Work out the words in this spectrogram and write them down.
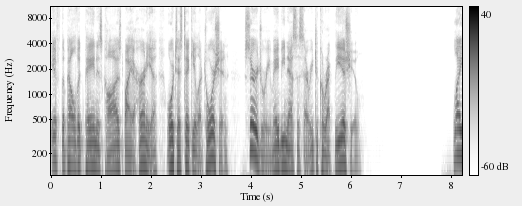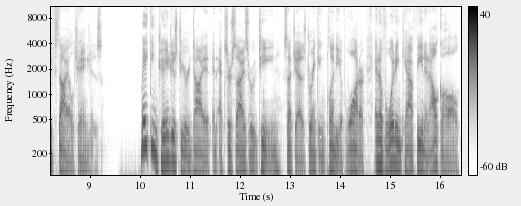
If the pelvic pain is caused by a hernia or testicular torsion, surgery may be necessary to correct the issue. Lifestyle changes. Making changes to your diet and exercise routine, such as drinking plenty of water and avoiding caffeine and alcohol,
